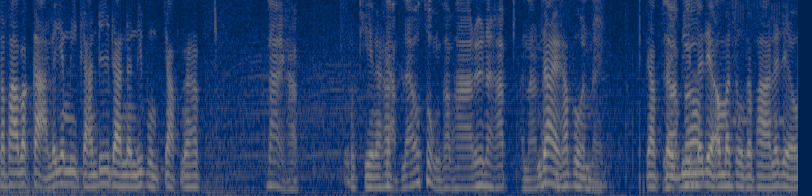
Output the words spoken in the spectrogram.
สภาประกาศแล้วยังมีการดื้อดันอันนี้ผมจับนะครับ ได้ครับโอเคนะครับ จับแล้วส่งสภาด้วยนะครับ อันนั้นได้ครับผมวหน่อยจับใส่บินแล้วก็แล้วเดี๋ยวเอามาส่งสภาแล้วเดี๋ยว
